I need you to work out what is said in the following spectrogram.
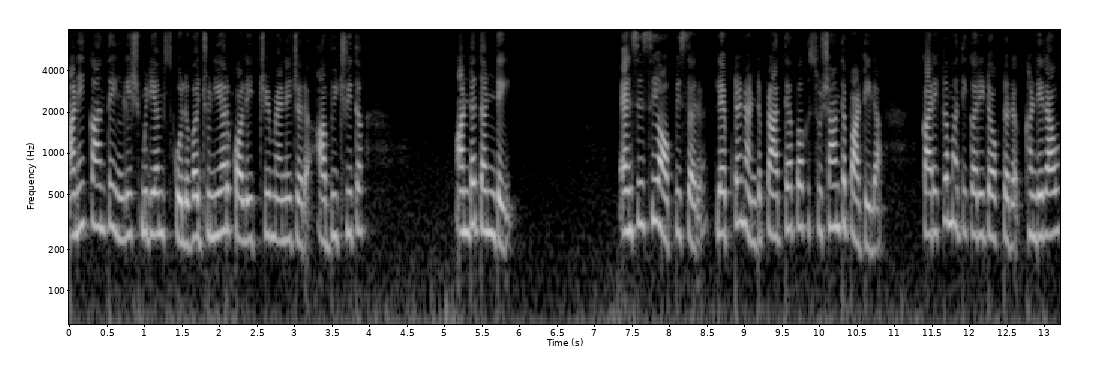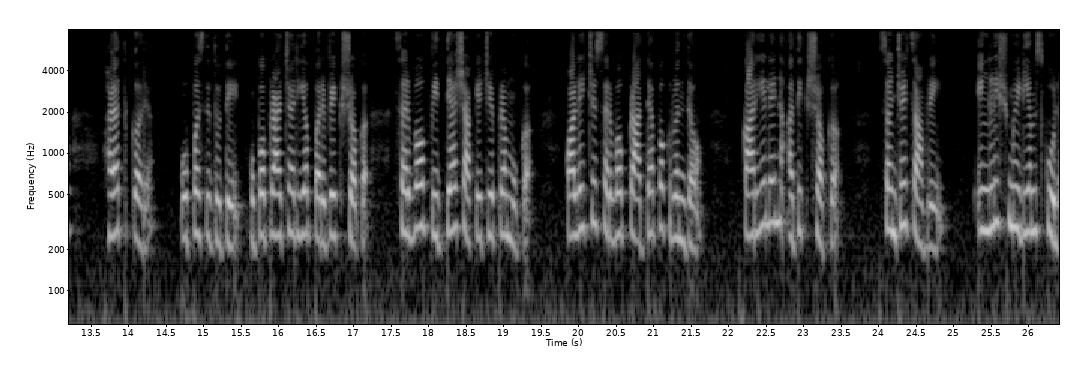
अनेकांत इंग्लिश मीडियम स्कूल व ज्युनियर कॉलेजचे manager Abhijit Andadande N C C officer lieutenant प्राध्यापक सुशांत पाटील कार्यक्रम अधिकारी डॉक्टर खंडेराव हळदकर उपस्थित होते. उपप्राचार्य पर्यवेक्षक सर्व विद्याशाखेचे प्रमुख कॉलेजचे सर्व प्राध्यापक वृंद कार्यालयीन अधीक्षक Sanjay Chaware English medium school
